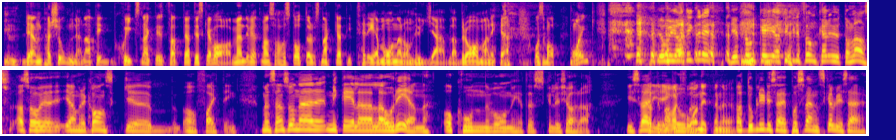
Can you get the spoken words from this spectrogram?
den personen. Att det är skitsnack, det fattar jag att det ska vara. Men du vet, man har stått där och snackat i tre månader om hur jävla bra man är. Och så bara poink. Ja, men jag, tyckte det, det funkar, jag tycker det funkar utomlands, alltså i amerikansk eh, ja, fighting. Men sen så när Mikaela Laurén och hon, vad hon heter, skulle köra i Sverige, Att det bara i varit Globen. fånigt, menar du? Ja, då blir det så här, på svenska blir det så här,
